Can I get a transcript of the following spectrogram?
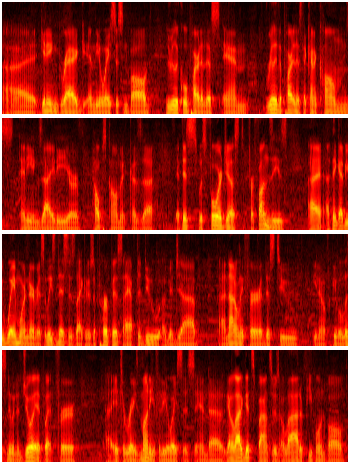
uh, getting Greg and the Oasis involved is a really cool part of this, and really the part of this that kind of calms any anxiety or helps calm it. Because uh, if this was for just for funsies. I, I think I'd be way more nervous. At least this is like there's a purpose. I have to do a good job, uh, not only for this to you know, for people to listen to it and enjoy it, but for uh, it to raise money for the Oasis. And uh, got a lot of good sponsors, a lot of people involved,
